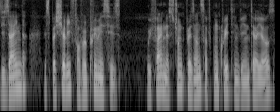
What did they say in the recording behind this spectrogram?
designed especially for the premises. We find a strong presence of concrete in the interiors,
